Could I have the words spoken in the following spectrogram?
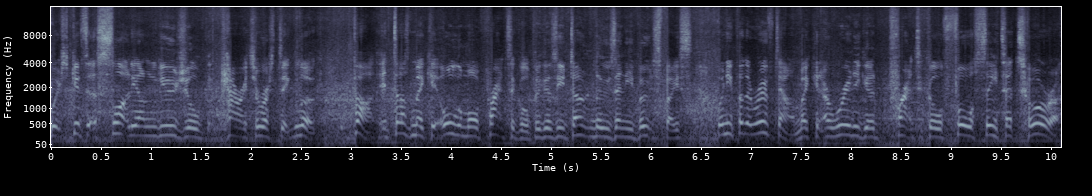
which gives it a slightly unusual characteristic look, but it does make it all the more practical because you don't lose any boot space when you put the roof down, making it a really good practical four-seater tourer.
